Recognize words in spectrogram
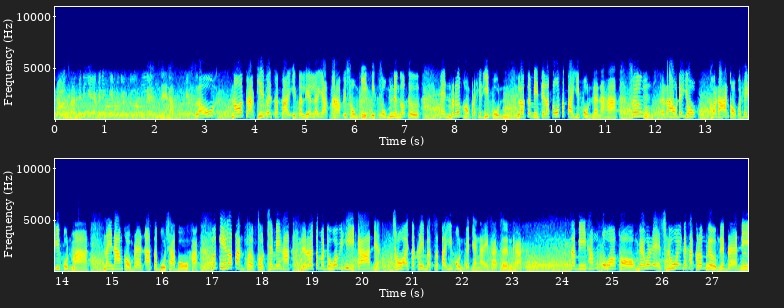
แต่รสชาติไม่ได้แย่ไม่ได้เค็มเป็นอย่างเดิมแต่ เนี่ยค่ะ แล้วนอกจากที่เป็นสไตล์อิตาเลียนแล้วอยากพาไปชมอีกอีกซุ้มหนึ่งก็คือ เป็นเรื่องของประเทศญี่ปุ่น เราจะมีเจลาโต้สไตล์ญี่ปุ่นนะนะคะ ซึ่งเราได้ยกร้านของประเทศญี่ปุ่นมา ในนามของแบรนด์อาซาบูชาโบค่ะ เมื่อกี้เราปั่นเสิร์ฟสดใช่ไหมคะ เดี๋ยวเราจะมาดูว่าวิธีการเนี่ย โชว์ไอศครีมแบบสไตล์ญี่ปุ่นเป็นยังไงค่ะ เชิญค่ะจะมีทั้งตัวของเบเวอร์เรจด้วยนะคะ เครื่องดื่มในแบรนด์นี้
